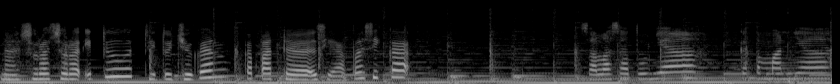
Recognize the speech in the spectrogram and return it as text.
Nah, surat-surat itu ditujukan kepada siapa sih, Kak? Salah satunya ke temannya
